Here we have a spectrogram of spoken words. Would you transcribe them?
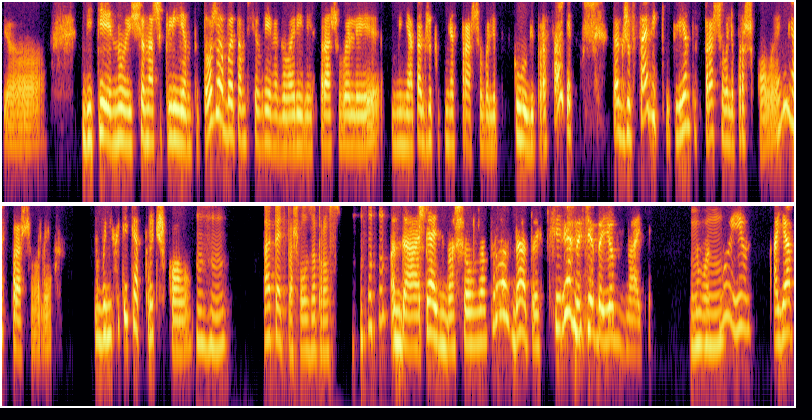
э, детей. Ну, еще наши клиенты тоже об этом все время говорили и спрашивали меня, так же, как меня спрашивали в клубе про садик, также в садике клиенты спрашивали про школу. И они меня спрашивали, вы не хотите открыть школу? Угу. Опять пошел запрос. Да, опять пошел запрос, да, то есть Вселенная тебе дает знаки. Угу. Вот. Ну и а я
